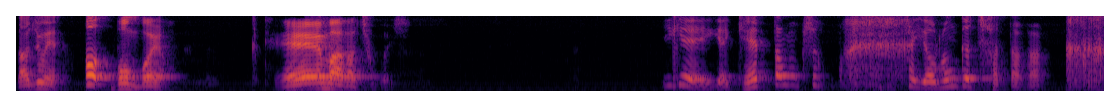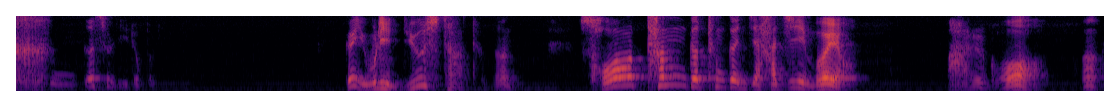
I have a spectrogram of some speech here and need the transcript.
나중에 어, 뭐 뭐예요? 대마가 죽어 있어. 이게 이게 개똥쑥 막 이런 거 찾다가 큰 것을 잃어버려. 그 우리 뉴스타트는 소탐 같은 거 이제 하지 뭐요 말고 어,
